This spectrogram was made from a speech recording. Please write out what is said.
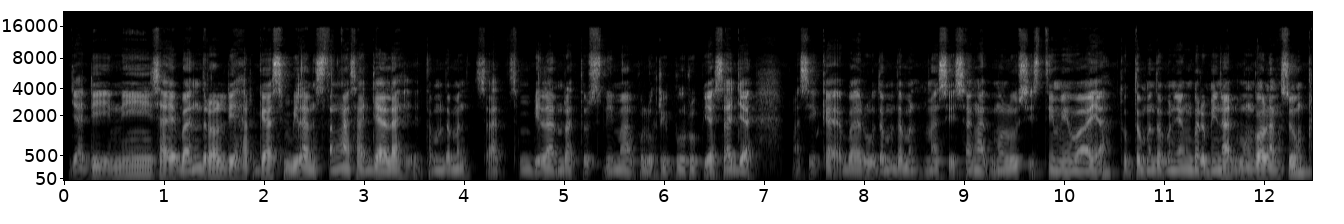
Jadi ini saya bandrol di harga sembilan setengah saja lah ya teman-teman. Saat ribu rupiah saja. Masih kayak baru teman-teman. Masih sangat mulus istimewa ya. Untuk teman-teman yang berminat monggo langsung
